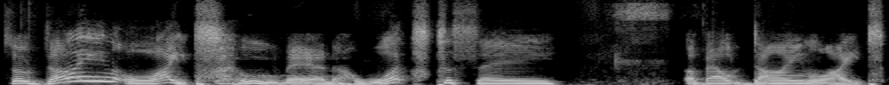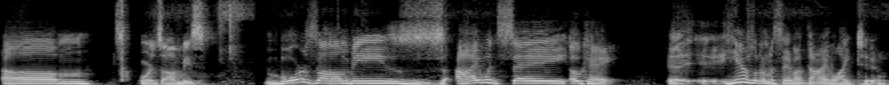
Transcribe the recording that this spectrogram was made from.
So Dying Light. Ooh man, what to say about Dying Light? Um more zombies more zombies. I would say okay. uh, here's what I'm gonna say about Dying Light 2.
